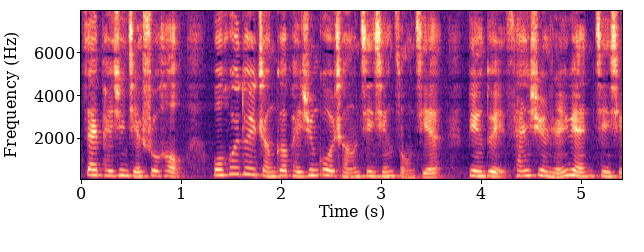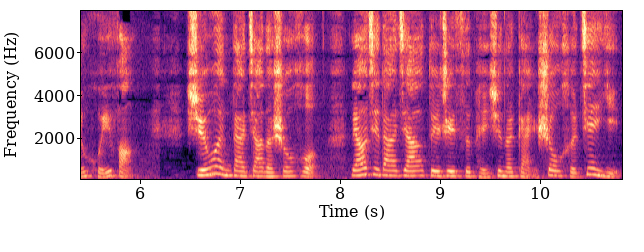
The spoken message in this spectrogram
在培训结束后，我会对整个培训过程进行总结，并对参训人员进行回访，询问大家的收获，了解大家对这次培训的感受和建议，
